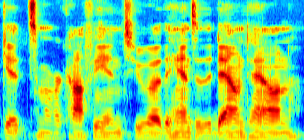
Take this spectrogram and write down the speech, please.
get some of our coffee into uh, the hands of the downtown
